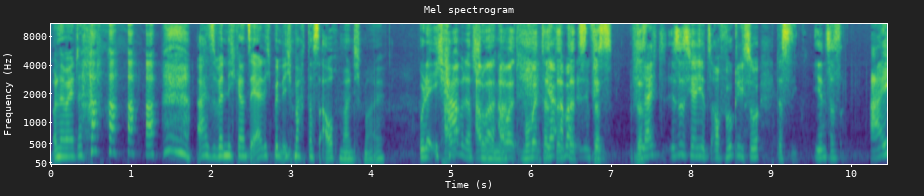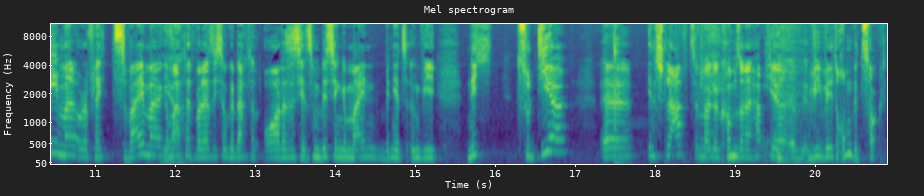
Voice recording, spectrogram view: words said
Und er meinte, hahaha, also wenn ich ganz ehrlich bin, ich mache das auch manchmal. Oder ich habe das schon aber, gemacht. Aber Moment, das, Ja, aber das, das, das, vielleicht ist es ja jetzt auch wirklich so, dass Jens das einmal oder vielleicht zweimal gemacht Ja. hat, weil er sich so gedacht hat, oh, das ist jetzt ein bisschen gemein, bin jetzt irgendwie nicht zu dir äh, ins Schlafzimmer gekommen, sondern hab hier äh, wie wild rumgezockt.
